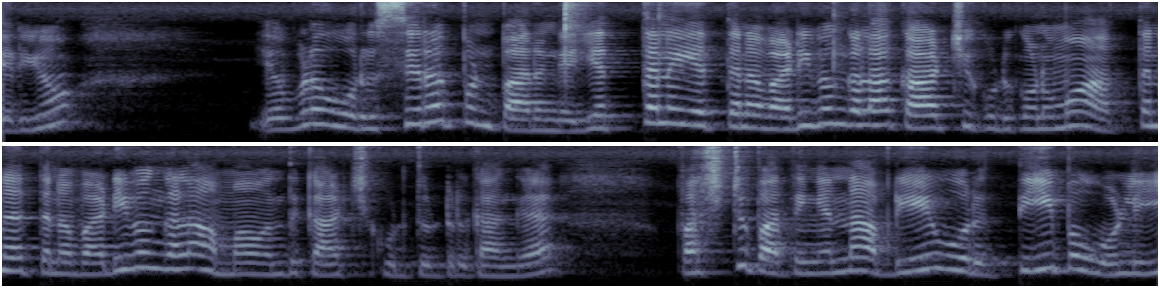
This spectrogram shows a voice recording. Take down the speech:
தெரியும். எவ்வளோ ஒரு சிறப்புன்னு பாருங்கள் எத்தனை எத்தனை வடிவங்களாக காட்சி கொடுக்கணுமோ அத்தனை எத்தனை வடிவங்களாக அம்மா வந்து காட்சி கொடுத்துட்ருக்காங்க ஃபஸ்ட்டு பார்த்திங்கன்னா அப்படியே ஒரு தீப ஒளி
